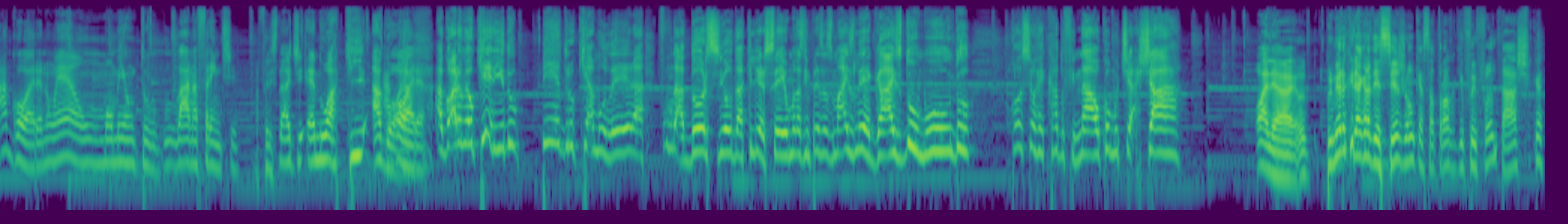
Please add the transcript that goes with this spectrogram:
agora, não é um momento lá na frente. A felicidade é no aqui agora. Agora. Agora, o meu querido Pedro Chiamuleira, fundador, CEO da ClearSale, uma das empresas mais legais do mundo. Qual é o seu recado final? Como te achar? Olha, primeiro eu queria agradecer, João, que essa troca aqui foi fantástica.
